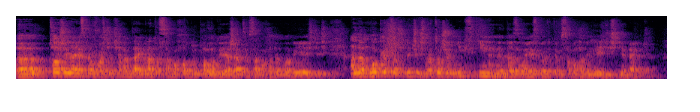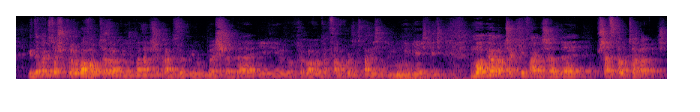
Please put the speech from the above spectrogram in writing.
E, to, że ja jestem właścicielem, daje na to samochodu, powoduje, że ja tym samochodem mogę jeździć, ale mogę też liczyć na to, że nikt inny bez mojej zgody tym samochodem jeździć nie będzie. Gdyby ktoś próbował to robić, bo na przykład wybiłby szybę i próbował ten samochód odpalić i nim jeździć, mogę oczekiwać, żeby przestał to robić.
